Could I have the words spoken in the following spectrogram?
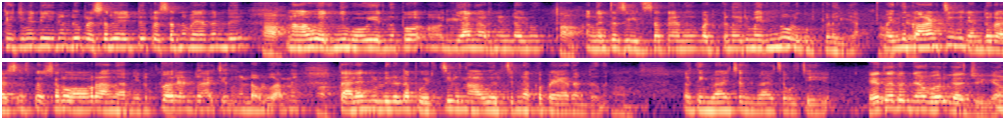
ട്രീറ്റ്മെന്റ് ചെയ്യുന്നുണ്ട്. പ്രഷറായിട്ട് പ്രഷറിന് വേദമുണ്ട് നാവ് വലിഞ്ഞു പോയിരുന്നു. ഇപ്പോൾ ഇല്ലാന്ന് അറിഞ്ഞിട്ടുണ്ടായിരുന്നു. അങ്ങനത്തെ ചികിത്സയൊക്കെയാണ് പഠിക്കണ ഒരു മരുന്നുകൾ കുടിക്കണില്ല. മരുന്ന് കാണിച്ചിരുന്നു രണ്ട് പ്രാവശ്യം സ്പെഷ്യൽ ഓവറാന്ന് പറഞ്ഞിട്ട് ഇപ്പോൾ രണ്ടാഴ്ച കണ്ട് അവൾ പറഞ്ഞ് തലേന്റെ ഉള്ളിലുള്ള പൊരിച്ചിലും നാവ് വലിച്ചിലും ഒക്കെ ഭേദമുണ്ടെന്ന് തിങ്കളാഴ്ച തിങ്കളാഴ്ച അവൾ ചെയ്യും. ഏതായാലും ഞാൻ വേറെ കാര്യം ചോദിക്കാം.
